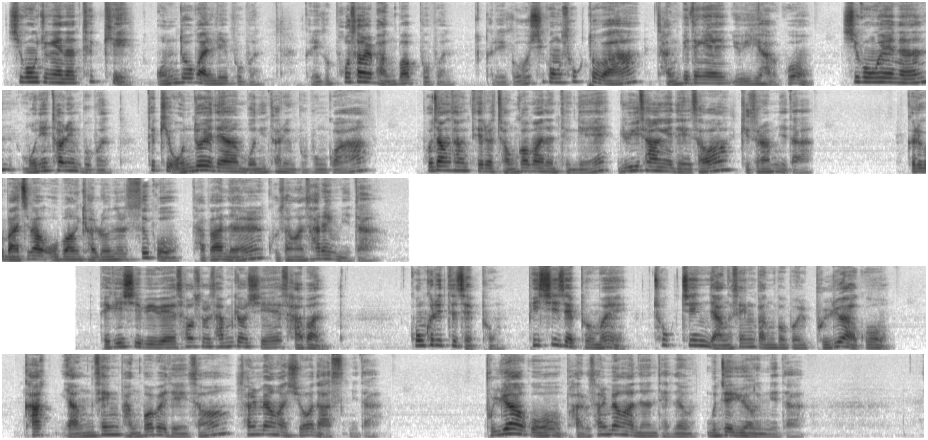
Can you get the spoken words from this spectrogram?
시공 중에는 특히 온도 관리 부분, 그리고 포설 방법 부분, 그리고 시공 속도와 장비 등에 유의하고 시공 후에는 모니터링 부분, 특히 온도에 대한 모니터링 부분과 포장 상태를 점검하는 등의 유의사항에 대해서 기술합니다. 그리고 마지막 5번 결론을 쓰고 답안을 구성한 사례입니다. 122회 서술 3교시의 4번 콘크리트 제품, PC 제품의 촉진 양생 방법을 분류하고 각 양생 방법에 대해서 설명하시오 나왔습니다. 분류하고 바로 설명하는 되는 문제 유형입니다.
